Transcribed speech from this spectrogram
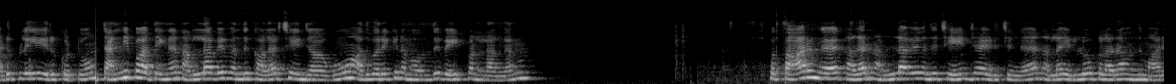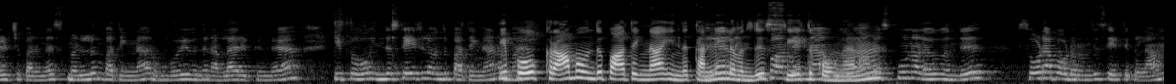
அடுப்புலையே இருக்கட்டும். தண்ணி பார்த்தீங்கன்னா நல்லாவே வந்து கலர் சேஞ்ச் ஆகும். அது வரைக்கும் நம்ம வந்து வெயிட் பண்ணலாங்க. இப்போ பாருங்க கலர் நல்லாவே வந்து சேஞ்ச் ஆயிடுச்சுங்க. நல்லா எல்லோ கலராக வந்து மாறிடுச்சு பாருங்க. ஸ்மெல்லும் பார்த்தீங்கன்னா ரொம்பவே வந்து நல்லா இருக்குங்க. இப்போ இந்த ஸ்டேஜில் வந்து பார்த்தீங்கன்னா நம்ம இப்போ கிராமம் வந்து பாத்தீங்கன்னா இந்த தண்ணியில வந்து சேர்த்துக்கோங்க. ஸ்பூன் அளவு வந்து சோடா பவுடர் வந்து சேர்த்துக்கலாம்.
